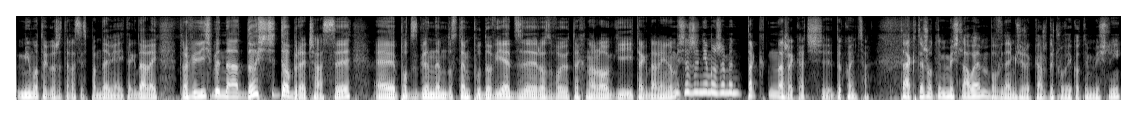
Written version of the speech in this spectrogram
mimo tego, że teraz jest pandemia i tak dalej, trafiliśmy na dość dobre czasy e, pod względem dostępu do wiedzy, rozwoju technologii i tak dalej. No myślę, że nie możemy tak narzekać e, do końca. Tak, też o tym myślałem, bo wydaje mi się, że każdy człowiek o tym myśli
